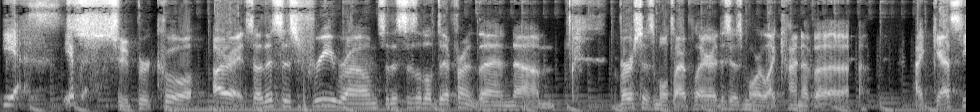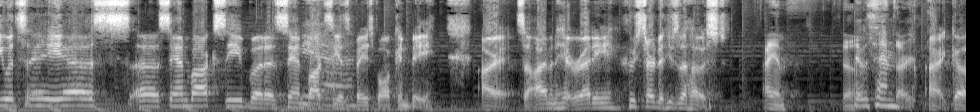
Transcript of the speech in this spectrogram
Yes. Yep. Super cool. All right, so this is free roam. So this is a little different than um, versus multiplayer. This is more like kind of a, I guess you would say uh, uh, sandboxy, but as sandboxy Yeah. as baseball can be. All right, so I'm gonna hit ready. Who started? Who's the host? I am. So It was him. Start. All right, go.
